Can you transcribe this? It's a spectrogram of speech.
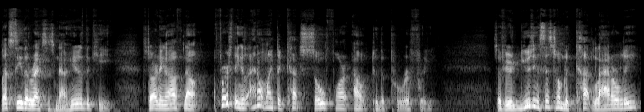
Let's see the rhexis now. Here's the key. Starting off now, first thing is I don't like to cut so far out to the periphery. So if you're using a system to cut laterally,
